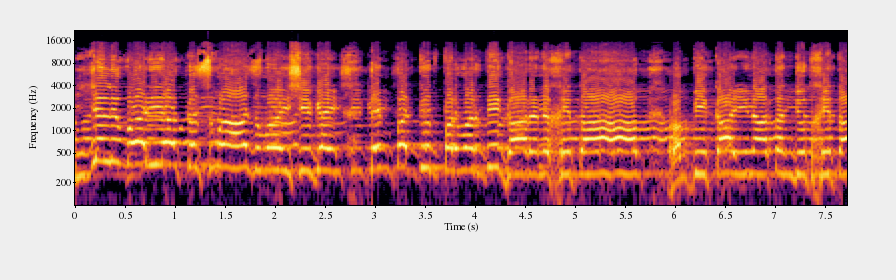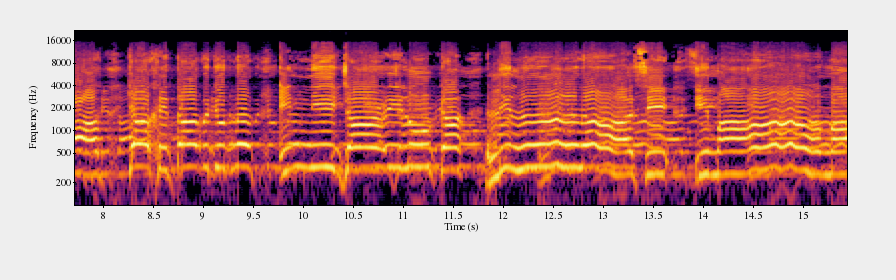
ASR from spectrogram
یل واریا قسم آزمائش گئی تم پر جد پروردگارن خطاب ربی کائناتن جد خطاب کیا خطاب جد انی جاعلو کا للناس اماما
